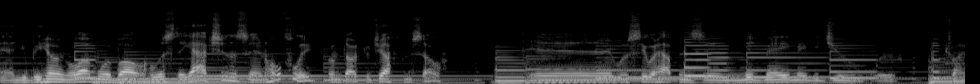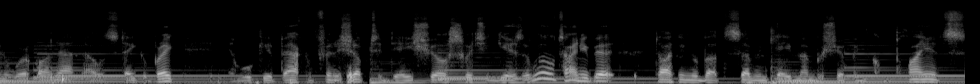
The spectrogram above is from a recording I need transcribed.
And you'll be hearing a lot more about holistic actions and hopefully from Dr. Jeff himself. And we'll see what happens in mid May, maybe June. We're trying to work on that. Now let's take a break and we'll get back and finish up today's show, switching gears a little tiny bit, talking about the 7K membership and compliance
